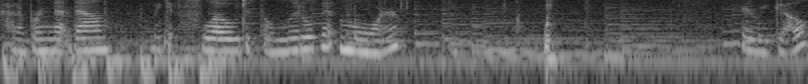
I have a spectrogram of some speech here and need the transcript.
Kind of bring that down, make it flow just a little bit more. There we go.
